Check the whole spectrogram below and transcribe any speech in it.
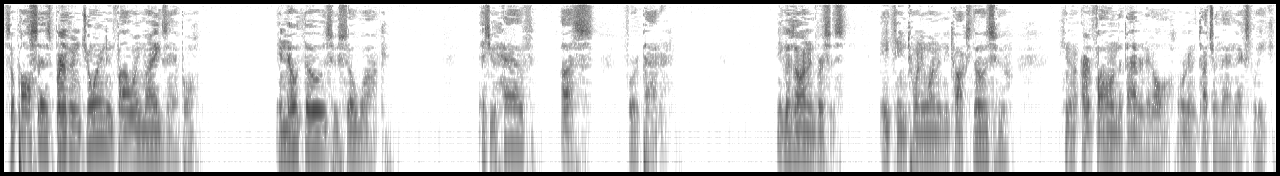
So Paul says, Brethren, join in following my example, and note those who so walk, as you have us for a pattern. He goes on in verses 18, 21, and he talks those who you know, aren't following the pattern at all. We're going to touch on that next week.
